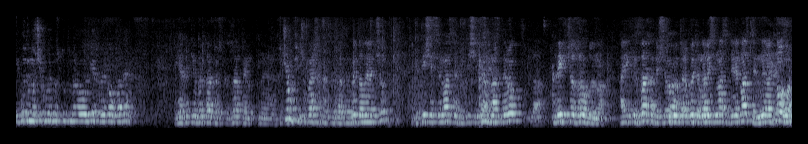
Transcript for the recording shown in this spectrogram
і будемо очікувати наступну ветку, яка впаде. Я хотів би також сказати, е, В чому фішка? перше сказати, ви дали отчет 2017-2018 рік, Да. рік що зроблено, а які заходи, що ви будете робити на 18-19, ні одного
